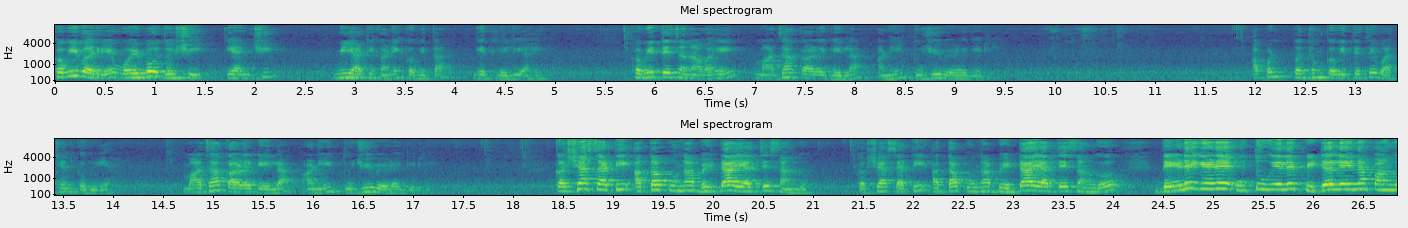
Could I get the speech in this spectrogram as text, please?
कविवर्य वैभव जोशी यांची मी या ठिकाणी कविता घेतलेली आहे. कवितेचं नाव आहे माझा काळ गेला आणि तुझी वेळ गेली. आपण प्रथम कवितेचे वाचन करूया. माझा काळ गेला आणि तुझी वेळ गेली. कशासाठी आता पुन्हा भेटा याचे सांग? कशासाठी आता पुन्हा भेटा याचे सांग? देणे घेणे उतू गेले फिटले ना पांग.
